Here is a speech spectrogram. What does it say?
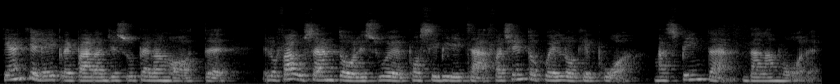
che anche lei prepara Gesù per la morte e lo fa usando le sue possibilità, facendo quello che può, ma spinta dall'amore.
